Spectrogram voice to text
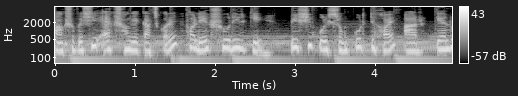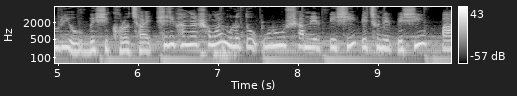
মাংসপেশি একসঙ্গে কাজ করে, ফলে শরীরকে বেশি পরিশ্রম করতে হয় আর ক্যালোরিও বেশি খরচ হয়। সিঁড়ি ভাঙার সময় মূলত উরুর সামনের পেশি, পেছনের পেশি, পা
